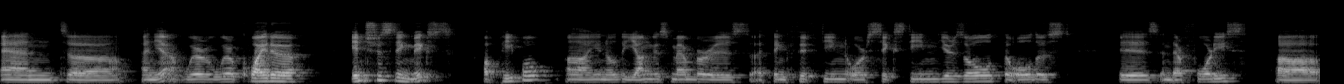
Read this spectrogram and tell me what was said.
And uh, and yeah, we're we're quite a interesting mix of people. Uh, you know, the youngest member is I think 15 or 16 years old. The oldest is in their 40s. Uh,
